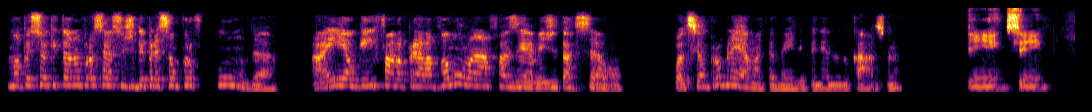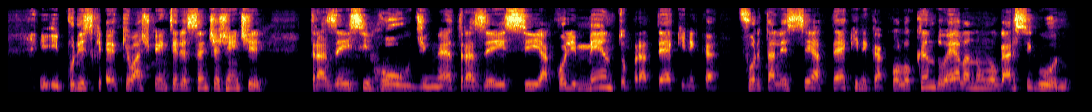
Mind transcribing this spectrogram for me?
Uma pessoa que está no processo de depressão profunda, aí alguém fala para ela, vamos lá fazer a meditação. Pode ser um problema também, dependendo do caso, né? Sim, sim. E, e por isso que, é, que eu acho que é interessante a gente trazer esse holding, né? trazer esse acolhimento para a técnica, fortalecer a técnica, colocando ela num lugar seguro.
